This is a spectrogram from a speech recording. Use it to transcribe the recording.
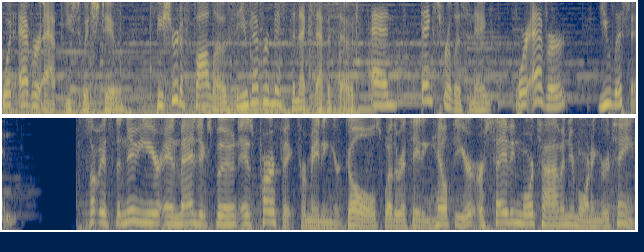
Whatever app you switch to. Be sure to follow so you never miss the next episode. And thanks for listening, wherever you listen. So it's the new year, and Magic Spoon is perfect for meeting your goals, whether it's eating healthier or saving more time in your morning routine.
